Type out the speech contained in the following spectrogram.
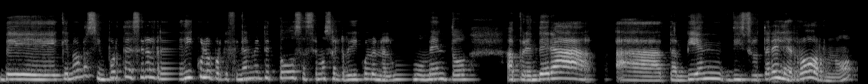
de que no nos importa hacer el ridículo, porque finalmente todos hacemos el ridículo en algún momento, aprender a, también disfrutar el error, ¿no?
